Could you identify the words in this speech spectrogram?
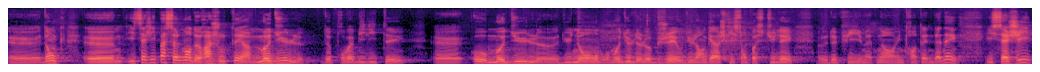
Euh, donc, euh, il ne s'agit pas seulement de rajouter un module de probabilité au module du nombre, au module de l'objet ou du langage qui sont postulés depuis maintenant une trentaine d'années. Il s'agit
